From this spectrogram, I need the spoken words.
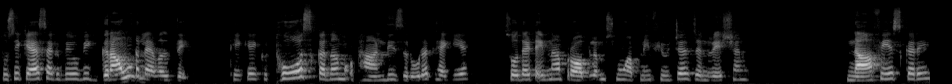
ਤੁਸੀਂ ਕਹਿ ਸਕਦੇ ਹੋ ਵੀ ਗਰਾਊਂਡ ਲੈਵਲ ਤੇ, ਠੀਕ ਹੈ? ਇੱਕ ਠੋਸ ਕਦਮ ਉਠਾਉਣ ਦੀ ਜ਼ਰੂਰਤ ਹੈਗੀ ਹੈ ਸੋ ਦੈਟ ਇਹਨਾਂ ਪ੍ਰੋਬਲਮਸ ਨੂੰ ਆਪਣੀ ਫਿਊਚਰ ਜਨਰੇਸ਼ਨ ਨਾ ਫੇਸ ਕਰੇ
